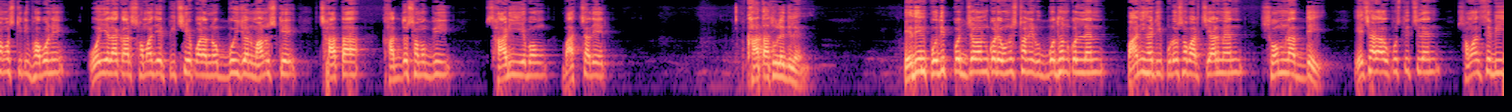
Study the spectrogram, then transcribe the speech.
সংস্কৃতি ভবনে ওই এলাকার সমাজের পিছিয়ে পড়া নব্বই জন মানুষকে ছাতা, খাদ্য সামগ্রী, শাড়ি এবং বাচ্চাদের খাতা তুলে দিলেন। এদিন প্রদীপ প্রজ্বলন করে অনুষ্ঠানের উদ্বোধন করলেন পানিহাটি পুরসভার চেয়ারম্যান সোমনাথ দে। এছাড়া উপস্থিত ছিলেন সমাজসেবী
